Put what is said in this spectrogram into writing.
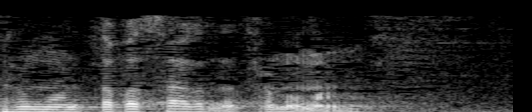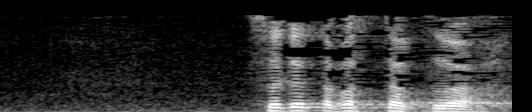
ധർമ്മമാണ്. തപസ്സാകുന്ന ധർമ്മമാണ്. സ്വജ തപസ്തത്വ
